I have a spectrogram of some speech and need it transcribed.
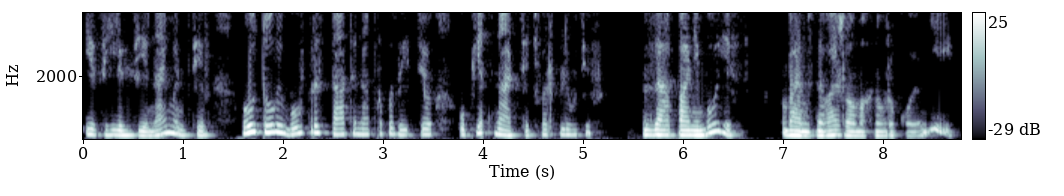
із гільдії найманців готовий був пристати на пропозицію у 15 верблюдів. За пані Боїс? Вайм зневажливо махнув рукою. Ні.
